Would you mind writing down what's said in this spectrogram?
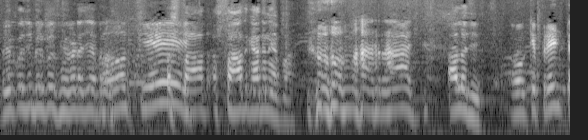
ਬਿਲਕੁਲ ਜੀ ਬਿਲਕੁਲ ਫੇਵਰਟ ਹੈ ਜੀ ਆਪਣਾ। ਓਕੇ। ਉਸਤਾਦ ਉਸਤਾਦ ਕਹਿ ਦਿੰਦੇ ਆਪਾਂ। ਓ ਮਹਾਰਾਜ। ਆ ਲਓ ਜੀ। ਓਕੇ ਪ੍ਰਿੰਟ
